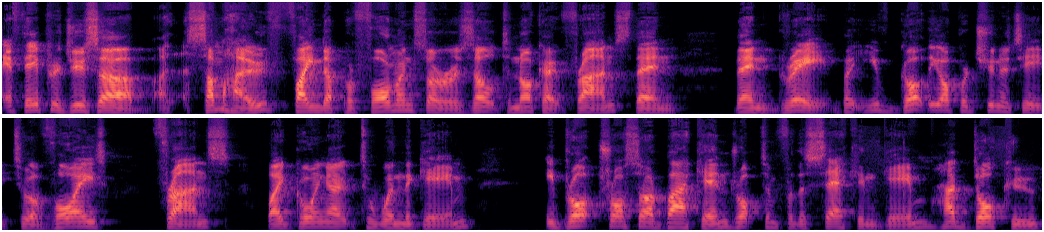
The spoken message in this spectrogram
if they produce a, a, somehow find a performance or a result to knock out France, then then great. But you've got the opportunity to avoid France by going out to win the game. He brought Trossard back in, dropped him for the second game, had Doku.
